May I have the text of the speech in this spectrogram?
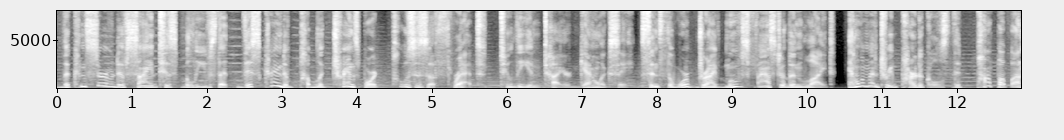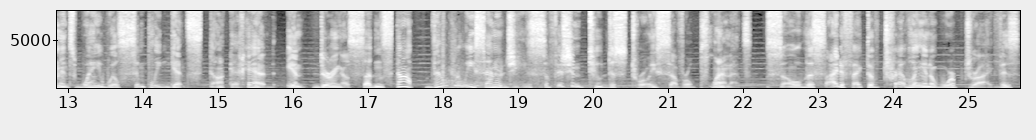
the conservative scientist believes that this kind of public transport poses a threat to the entire galaxy. Since the warp drive moves faster than light, elementary particles that pop up on its way will simply get stuck ahead, and during a sudden stop, they'll release energies sufficient to destroy several planets. So, the side effect of traveling in a warp drive is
